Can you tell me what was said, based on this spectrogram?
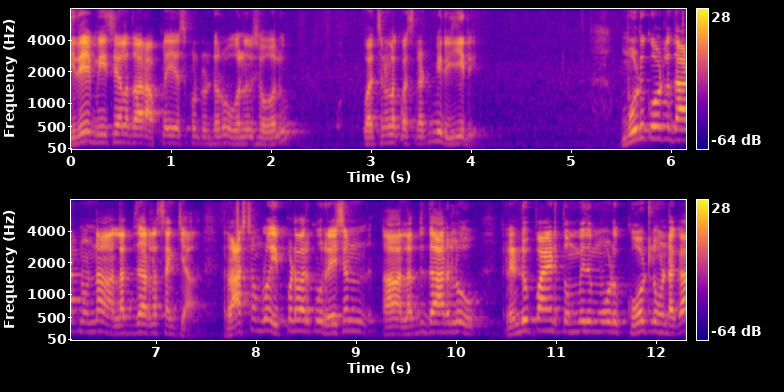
ఇదే మీ సేవల ద్వారా అప్లై చేసుకుంటుంటారు ఒకరు చూసి ఒకరు వచ్చిన వాళ్ళకి వచ్చినట్టు మీరు ఇయ్యి మూడు కోట్ల దాటనున్న లబ్ధిదారుల సంఖ్య. రాష్ట్రంలో ఇప్పటివరకు రేషన్ లబ్ధిదారులు రెండు పాయింట్ తొమ్మిది మూడు కోట్లు ఉండగా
